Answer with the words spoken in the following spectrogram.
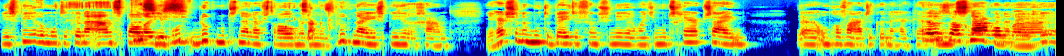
Je spieren moeten kunnen aanspannen, je bloed, bloed moet sneller stromen, Exact. er moet bloed naar je spieren gaan. Je hersenen moeten beter functioneren, want je moet scherp zijn Eh, om gevaar te kunnen En herkennen. dat je is ook snel waarom kunnen eh, reageren.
